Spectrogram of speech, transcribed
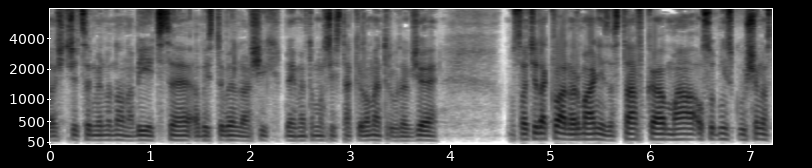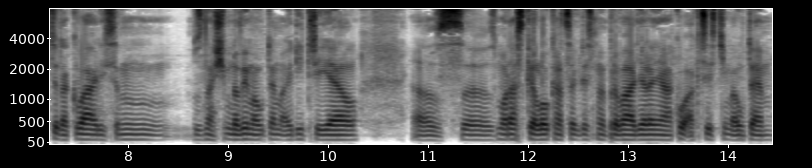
až 30 minut na nabíječce, abyste byl dalších, dejme tomu 300 kilometrů, takže v podstatě taková normální zastávka. Má osobní zkušenost je taková, když jsem s naším novým autem ID3 jel z, z moravské lokace, kde jsme prováděli nějakou akci s tím autem,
